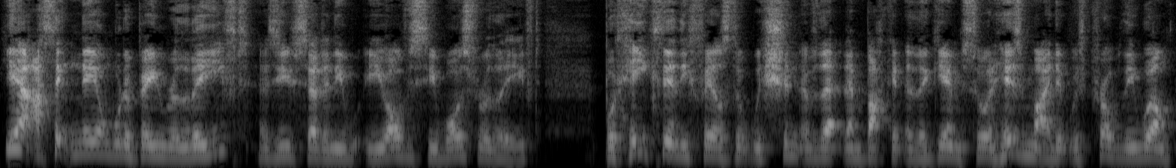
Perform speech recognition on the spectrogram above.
yeah, I think Neil would have been relieved, as you said, and he, he obviously was relieved. But he clearly feels that we shouldn't have let them back into the game. So in his mind, it was probably well,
